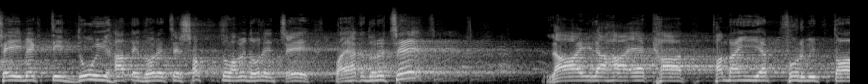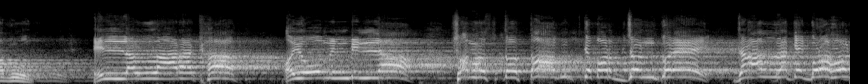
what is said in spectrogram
সেই ব্যক্তি দুই হাতে ধরেছে, শক্তভাবে ধরেছে। কয় হাতে ধরেছে? লাইলাহা এক হাত ফামাইয়াক ফুরবিত তাগুত। ইল্লাল্লাহ আর এক হাত। সমস্ত তাগুতকে বর্জন করে যারা আল্লাহকে গ্রহণ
